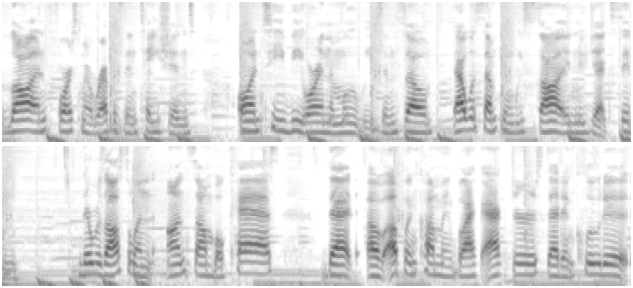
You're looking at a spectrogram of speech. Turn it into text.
law enforcement representations on TV or in the movies, and so that was something we saw in New Jack City. There was also an ensemble cast that of up and coming black actors that included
